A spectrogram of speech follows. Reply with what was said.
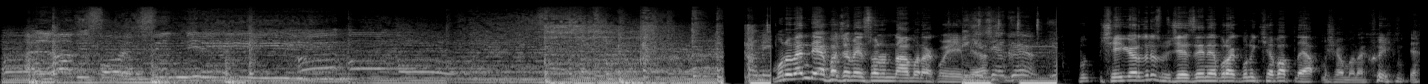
I love you for infinity Bunu ben de yapacağım en sonunda amına koyayım ya. Bu şeyi gördünüz mü? CZN Burak bunu kebapla yapmış amına koyayım ya.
